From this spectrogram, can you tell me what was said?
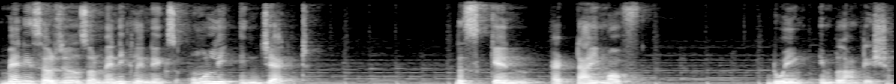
many surgeons or many clinics only inject the skin at time of doing implantation.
